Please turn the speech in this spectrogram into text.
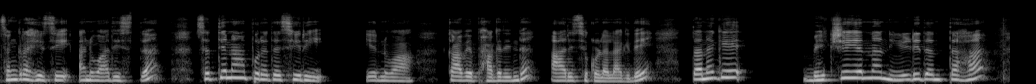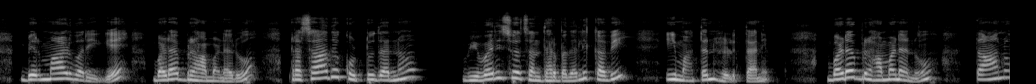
ಸಂಗ್ರಹಿಸಿ ಅನುವಾದಿಸಿದ ಸತ್ಯನಾಪುರದ ಸಿರಿ ಎನ್ನುವ ಕಾವ್ಯ ಭಾಗದಿಂದ ಆರಿಸಿಕೊಳ್ಳಲಾಗಿದೆ. ತನಗೆ ಭಿಕ್ಷೆಯನ್ನು ನೀಡಿದಂತಹ ಬಿರ್ಮಾಳ್ವರಿಗೆ ಬಡ ಬ್ರಾಹ್ಮಣರು ಪ್ರಸಾದ ಕೊಟ್ಟುದನ್ನು ವಿವರಿಸುವ ಸಂದರ್ಭದಲ್ಲಿ ಕವಿ ಈ ಮಾತನ್ನು ಹೇಳುತ್ತಾನೆ. ಬಡ ಬ್ರಾಹ್ಮಣನು ತಾನು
